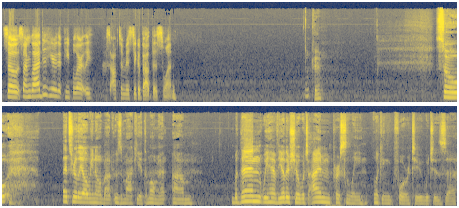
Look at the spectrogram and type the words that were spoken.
So so I'm glad to hear that people are at least optimistic about this one. Okay. So that's really all we know about Uzumaki at the moment. Um, but then we have the other show, which I'm personally looking forward to, which is uh,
